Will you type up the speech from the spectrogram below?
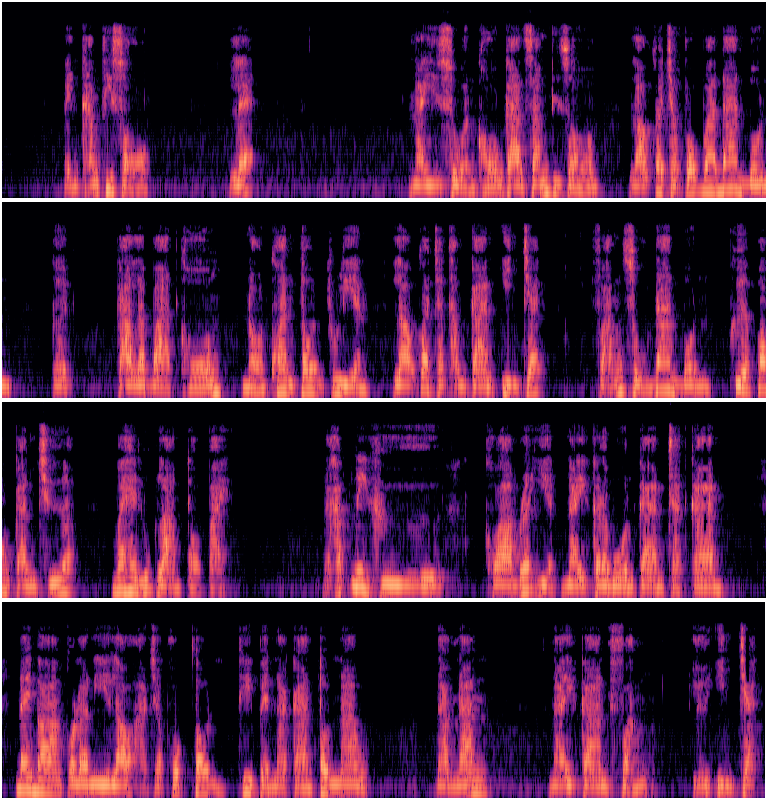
ำเป็นครั้งที่สองและในส่วนของการซ้ำที่สองเราก็จะพบว่าด้านบนเกิดการระบาดของหนอนควันต้นทุเรียน เราก็จะทำการอินเจ t ฝังสู่ด้านบนเพื่อป้องกันเชื้อ ไม่ให้ลุกลามต่อไปนะครับ นี่คือความละเอียดในกระบวนการจัดการ ในบางกรณีเราอาจจะพบต้นที่เป็นอาการต้นเน่า ดังนั้นในการฝังหรืออินเจ t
